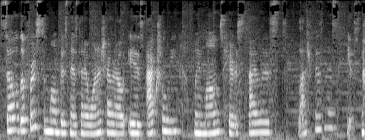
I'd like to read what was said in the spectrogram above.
So the first small business that I want to shout out is actually my mom's hairstylist lash business. Yes.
